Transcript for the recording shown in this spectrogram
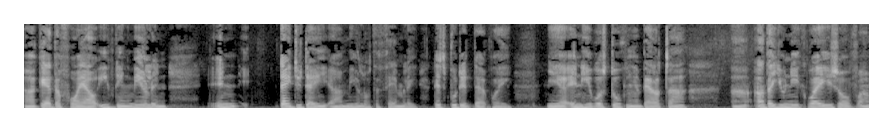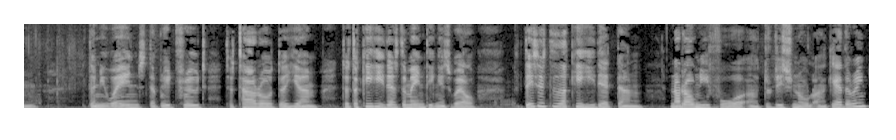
uh, gather for our evening meal. And, and day to day uh, meal of the family. Let's put it that way. Yeah, and he was talking about uh, uh, other unique ways of um, the new wines, the breadfruit, the taro, the um, the takihi. That's the main thing as well. This is the takihi that um, not only for a uh, traditional uh, gathering,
